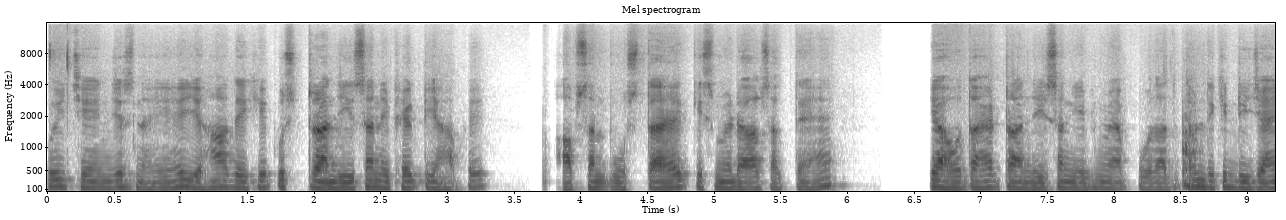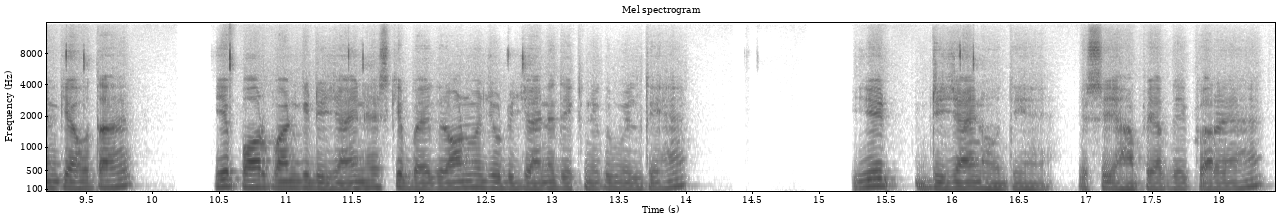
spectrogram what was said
कोई चेंजेस नहीं है। यहाँ देखिए कुछ ट्रांजिशन इफ़ेक्ट यहाँ पे ऑप्शन पूछता है, किसमें डाल सकते हैं, क्या होता है ट्रांजिशन ये भी मैं आपको बता देता हूँ। देखिए डिज़ाइन क्या होता है? ये पावर पॉइंट की डिज़ाइन है। इसके बैकग्राउंड में जो डिज़ाइनें देखने को मिलती हैं, ये डिज़ाइन होती हैं। जैसे यहाँ पे आप देख पा रहे हैं।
